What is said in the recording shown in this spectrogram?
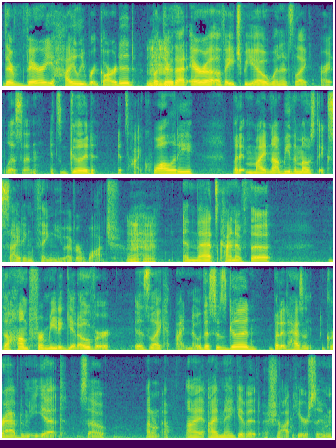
they're very highly regarded, but mm-hmm. they're that era of HBO when it's like, all right, listen, it's good, it's high quality, but it might not be the most exciting thing you ever watch. Mm-hmm. And that's kind of the the hump for me to get over is like I know this is good, but it hasn't grabbed me yet. So I don't know. I I may give it a shot here soon.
